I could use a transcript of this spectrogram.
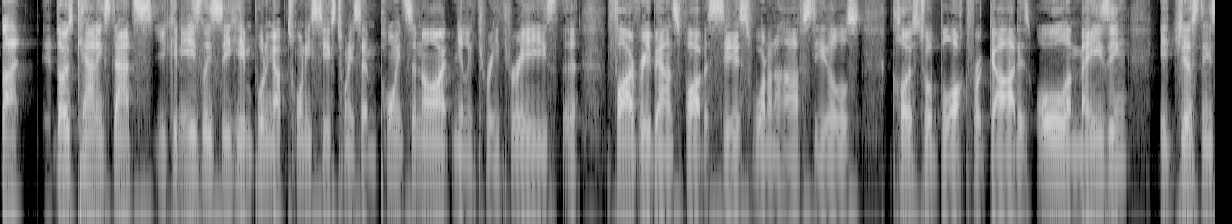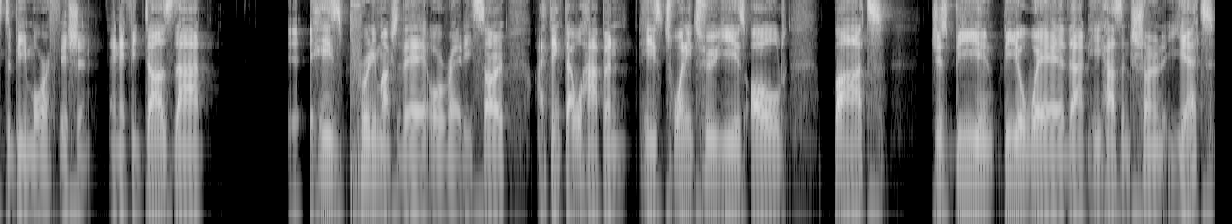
but those counting stats, you can easily see him putting up 26, 27 points a night, nearly three threes, the five rebounds, five assists, one and a half steals, close to a block for a guard is all amazing. It just needs to be more efficient. And if he does that, he's pretty much there already. So I think that will happen. He's 22 years old, but just be be aware that he hasn't shown it yet.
